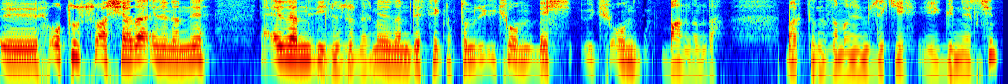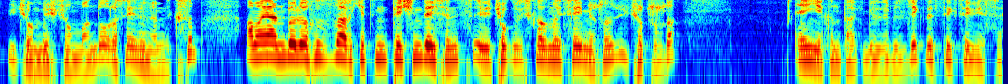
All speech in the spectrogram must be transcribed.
e, 30 aşağıda en önemli ya en önemli değil özür dilerim. En önemli destek noktamız 3.15 3.10 bandında. Baktığınız zaman önümüzdeki e, günler için 3.15 3.10 bandı orası en önemli kısım. Ama yani böyle hızlı hareketin peşindeyseniz e, çok risk almayı sevmiyorsanız 3.30'da en yakın takip edilebilecek destek seviyesi.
